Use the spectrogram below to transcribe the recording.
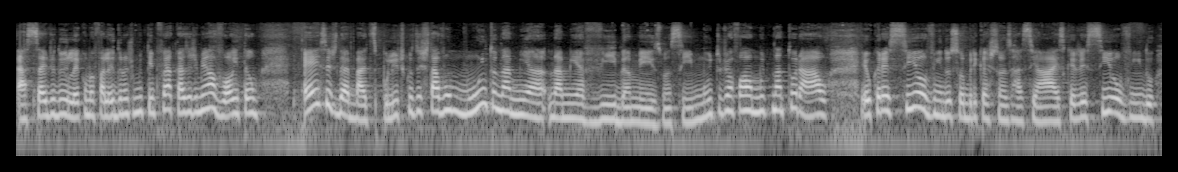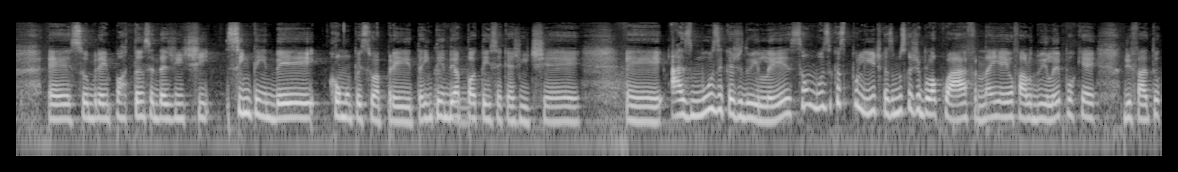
a sede do Ilê, como eu falei, durante muito tempo foi a casa de minha avó. Então, esses debates políticos estavam muito na minha, na minha vida mesmo, assim, muito de uma forma muito natural. Eu cresci ouvindo sobre questões raciais raciais, cresci ouvindo é, sobre a importância da gente se entender como pessoa preta, entender uhum. a potência que a gente é. é. As músicas do Ilê são músicas políticas, músicas de bloco afro, né? E aí eu falo do Ilê porque, de fato,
